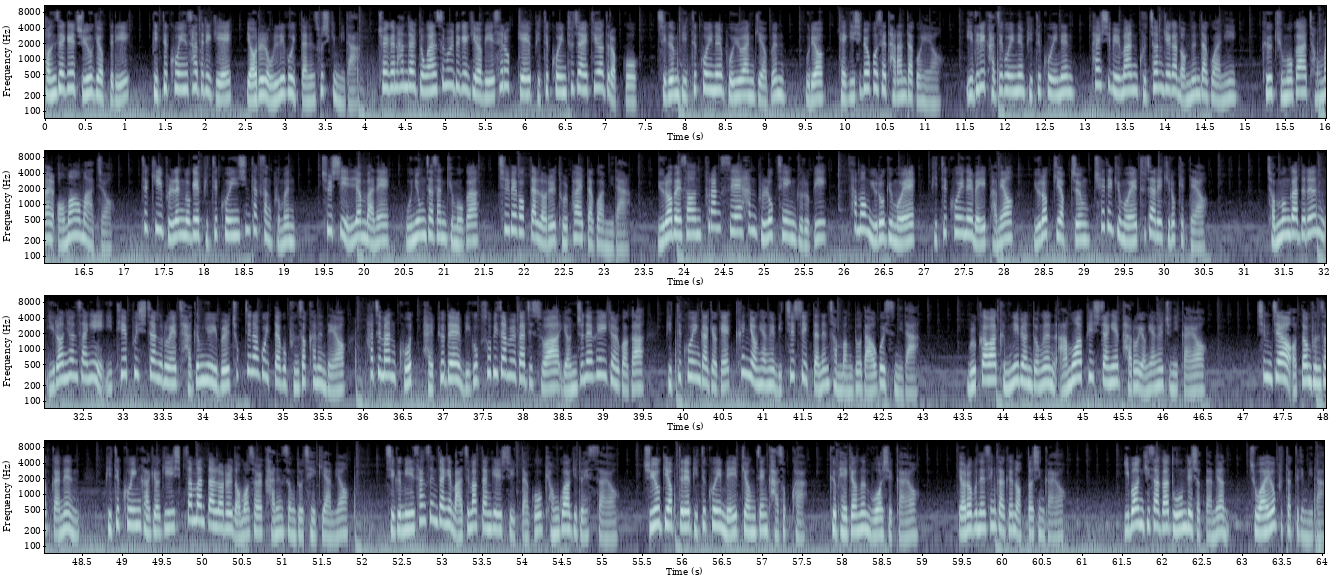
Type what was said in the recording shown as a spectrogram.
전 세계 주요 기업들이 비트코인 사들이기에 열을 올리고 있다는 소식입니다. 최근 한 달 동안 22개 기업이 새롭게 비트코인 투자에 뛰어들었고 지금 비트코인을 보유한 기업은 무려 120여 곳에 달한다고 해요. 이들이 가지고 있는 비트코인은 81만 9천 개가 넘는다고 하니 그 규모가 정말 어마어마하죠. 특히 블랙록의 비트코인 신탁 상품은 출시 1년 만에 운용 자산 규모가 700억 달러를 돌파했다고 합니다. 유럽에선 프랑스의 한 블록체인 그룹이 3억 유로 규모의 비트코인을 매입하며 유럽 기업 중 최대 규모의 투자를 기록했대요. 전문가들은 이런 현상이 ETF 시장으로의 자금 유입을 촉진하고 있다고 분석하는데요. 하지만 곧 발표될 미국 소비자 물가 지수와 연준의 회의 결과가 비트코인 가격에 큰 영향을 미칠 수 있다는 전망도 나오고 있습니다. 물가와 금리 변동은 암호화폐 시장에 바로 영향을 주니까요. 심지어 어떤 분석가는 비트코인 가격이 13만 달러를 넘어설 가능성도 제기하며 지금이 상승장의 마지막 단계일 수 있다고 경고하기도 했어요. 주요 기업들의 비트코인 매입 경쟁 가속화, 그 배경은 무엇일까요? 여러분의 생각은 어떠신가요? 이번 기사가 도움되셨다면 좋아요 부탁드립니다.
